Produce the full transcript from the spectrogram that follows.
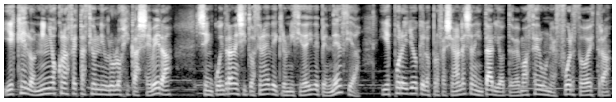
y es que los niños con afectación neurológica severa se encuentran en situaciones de cronicidad y dependencia, y es por ello que los profesionales sanitarios debemos hacer un esfuerzo extra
